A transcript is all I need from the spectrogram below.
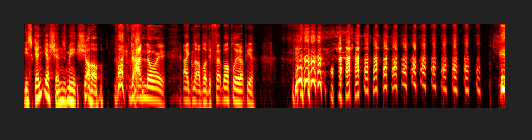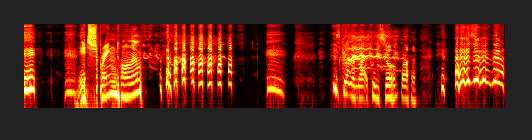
You skint your shins, mate. Shut up. nah, no way. I'm not a bloody football player up here. it's springtime. He's got the matching sofa. Is it there?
